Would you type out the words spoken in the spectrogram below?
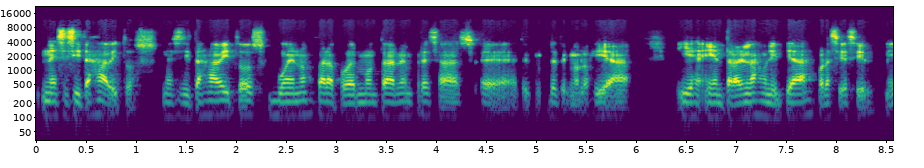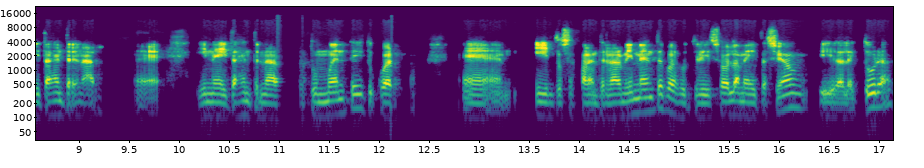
necesitas hábitos, necesitas hábitos buenos para poder montar empresas eh, de, tecnología y, entrar en las Olimpiadas, por así decir. Necesitas entrenar eh, y necesitas entrenar tu mente y tu cuerpo. Em, y entonces, para entrenar mi mente, pues utilizo la meditación y la lectura,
